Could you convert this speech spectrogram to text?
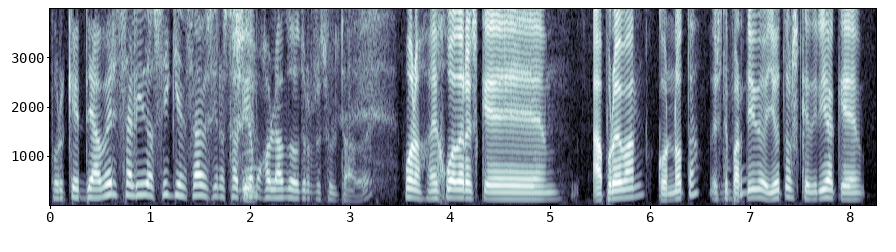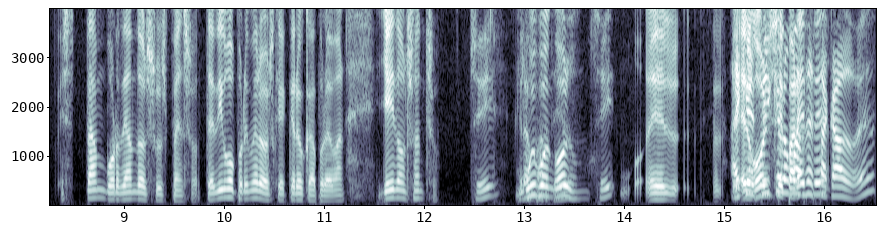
porque de haber salido así, quién sabe si no estaríamos hablando de otros resultados. ¿eh? Bueno, hay jugadores que aprueban con nota este partido y otros que diría que están bordeando el suspenso. Te digo primero los que creo que aprueban. Jadon Sancho. Sí, muy buen gol. Sí. El, Hay que decir que lo más destacado, ¿eh?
